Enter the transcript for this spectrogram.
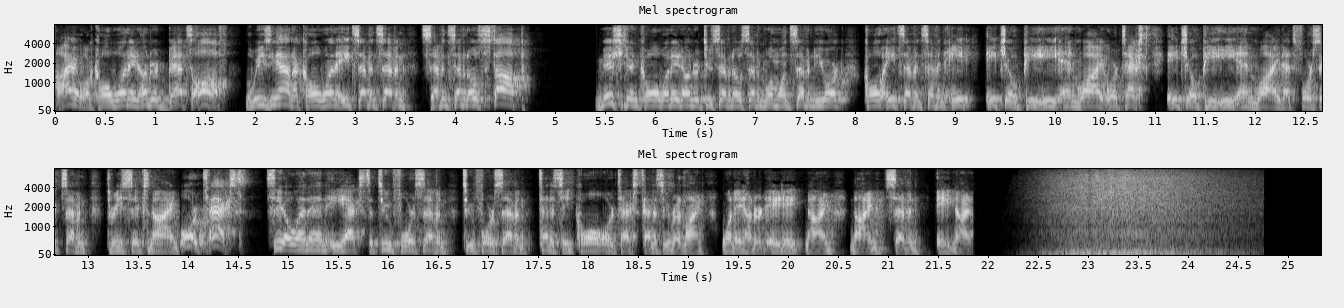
Iowa, call 1 800 bets off. Louisiana, call 1 877 770 stop. Michigan, call 1 800 270 7117. New York, call 877 8 H O P E N Y or text H O P E N Y. That's 467 369. Or text C O N N E X to 247 247. Tennessee, call or text Tennessee Redline 1 800 889 9789.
